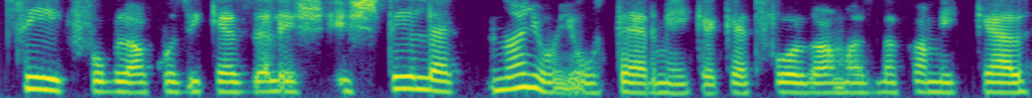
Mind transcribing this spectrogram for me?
cég foglalkozik ezzel, és, és tényleg nagyon jó termékeket forgalmaznak, amikkel,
